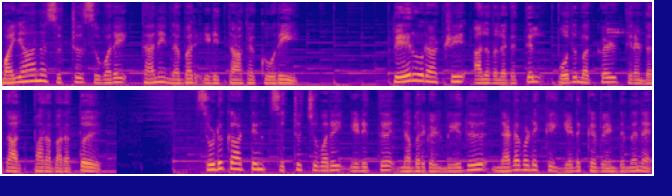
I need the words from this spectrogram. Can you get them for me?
மயான சுற்று சுவரை தனிநபர் இடித்தாக கூறி பேரூராட்சி அலுவலகத்தில் பொதுமக்கள் திரண்டதால் பரபரப்பு. சுடுகாட்டின் சுற்றுச்சுவரை இடித்த நபர்கள் மீது நடவடிக்கை எடுக்க வேண்டுமென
